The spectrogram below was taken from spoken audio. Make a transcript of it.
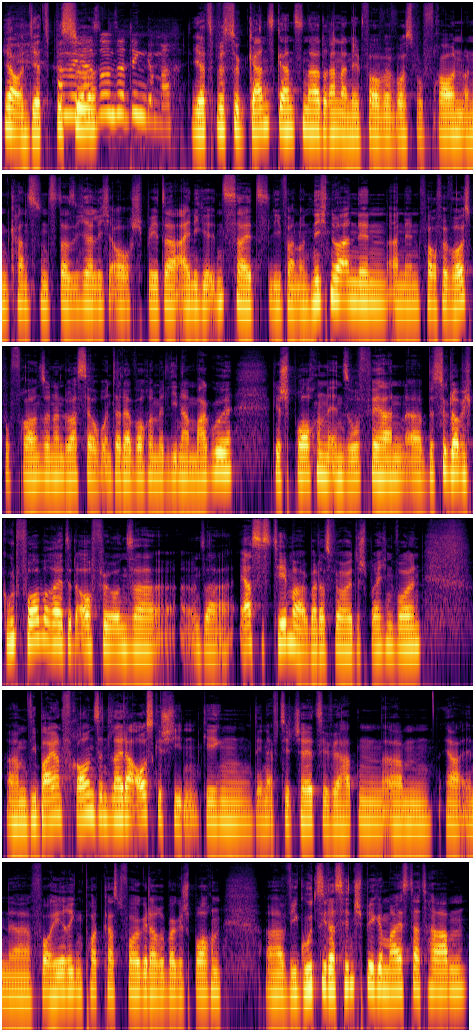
Ja, und jetzt bist du. so unser Ding gemacht. Jetzt bist du ganz, ganz nah dran an den VW Wolfsburg Frauen und kannst uns da sicherlich auch später einige Insights liefern. Und nicht nur an den, an den VW Wolfsburg Frauen, sondern du hast ja auch unter der Woche mit Lina Magul gesprochen. Insofern äh, bist du, glaube ich, gut vorbereitet auch für unser, unser erstes Thema, über das wir heute sprechen wollen. Ähm, die Bayern-Frauen sind leider ausgeschieden gegen den FC Chelsea. Wir hatten ähm, ja in der vorherigen Podcast-Folge darüber gesprochen, äh, wie gut sie das Hinspiel gemeistert haben.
